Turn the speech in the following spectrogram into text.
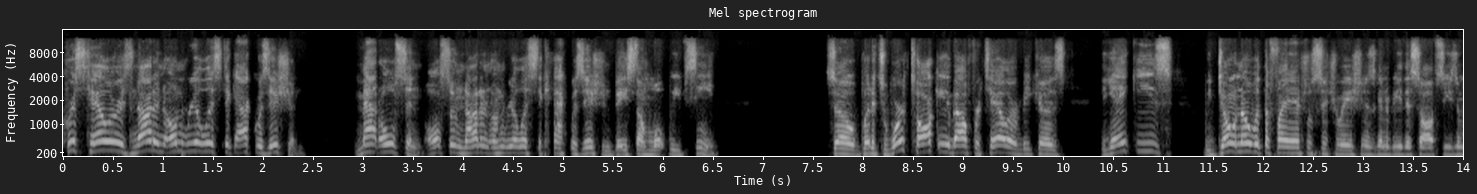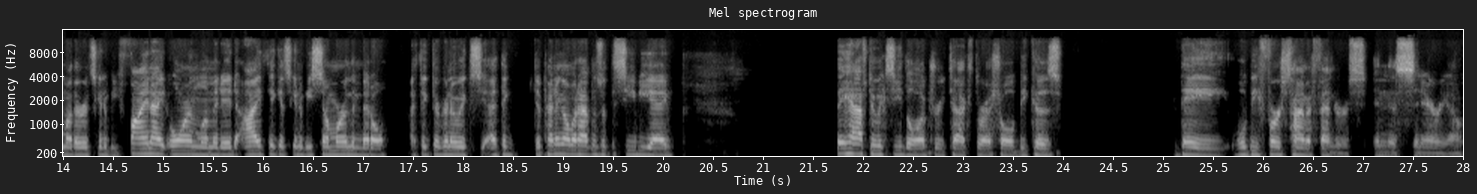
Chris Taylor is not an unrealistic acquisition. Matt Olson, also not an unrealistic acquisition based on what we've seen. So, but it's worth talking about for Taylor because the Yankees we don't know what the financial situation is going to be this offseason, whether it's going to be finite or unlimited. I think it's going to be somewhere in the middle. I think they're going to I think, depending on what happens with the CBA, they have to exceed the luxury tax threshold because they will be first time offenders in this scenario.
